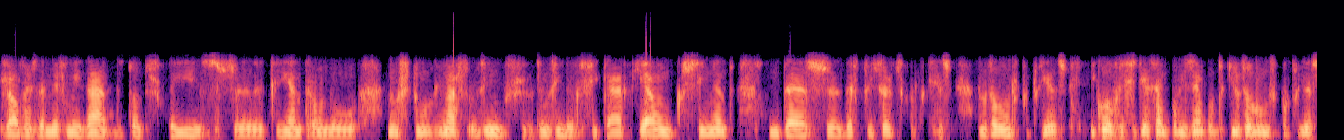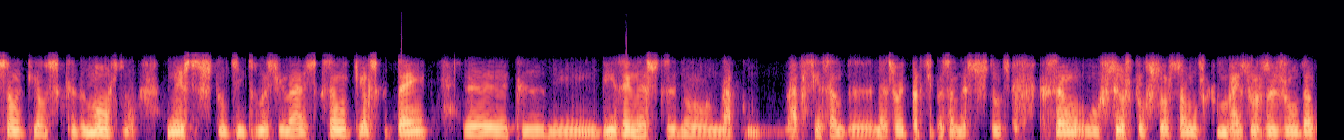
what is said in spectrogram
jovens da mesma idade de todos os países eh, que entram no, no estudo, e nós vimos, temos vindo a verificar que há um crescimento das, das posições dos portugueses, dos alunos portugueses, e com a verificação, por exemplo, de que os alunos portugueses são aqueles que demonstram nestes estudos internacionais, que são aqueles que têm, eh, que dizem neste, no, na, na apreciação de, na sua participação nestes estudos, que são os seus professores são os que mais os ajudam,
